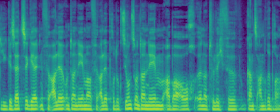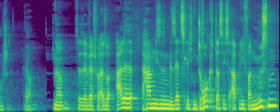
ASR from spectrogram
Die Gesetze gelten für alle Unternehmer, für alle Produktionsunternehmen, aber auch äh, natürlich für ganz andere Branchen. Ja. Ja, sehr, sehr wertvoll. Also alle haben diesen gesetzlichen Druck, dass sie es abliefern müssen.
